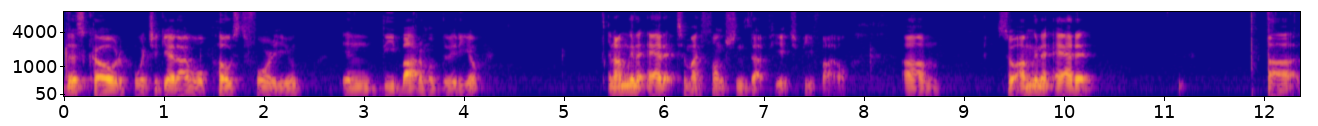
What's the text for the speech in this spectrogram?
this code, which again I will post for you in the bottom of the video. And I'm going to add it to my functions.php file. Um, so I'm going to add it uh,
